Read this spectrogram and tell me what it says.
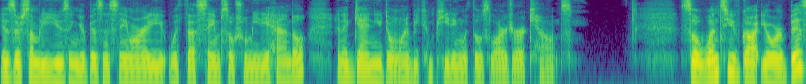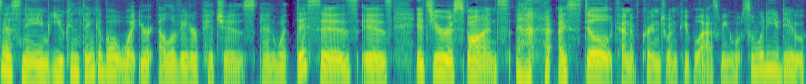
Is there somebody using your business name already with the same social media handle? And again, you don't want to be competing with those larger accounts. So once you've got your business name, you can think about what your elevator pitch is. And what this is, is it's your response. And I still kind of cringe when people ask me, so what do you do?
